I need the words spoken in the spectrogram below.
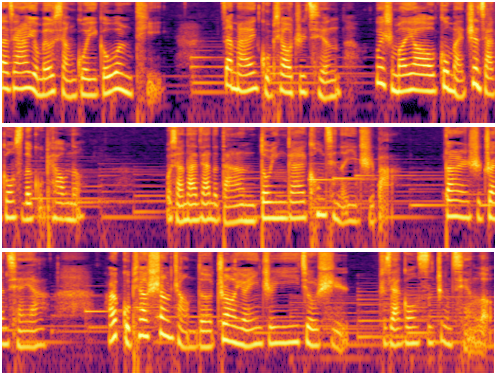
大家有没有想过一个问题？在买股票之前，为什么要购买这家公司的股票呢？我想大家的答案都应该空前的一致吧。当然是赚钱呀。而股票上涨的重要原因之一就是这家公司挣钱了。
